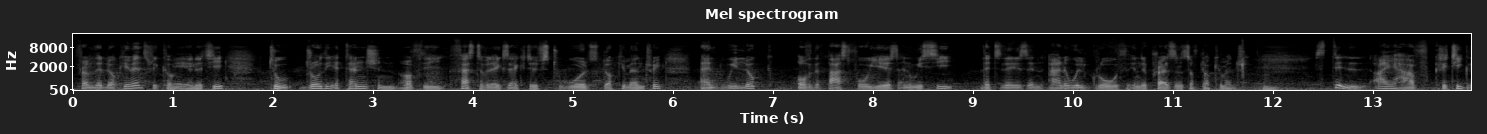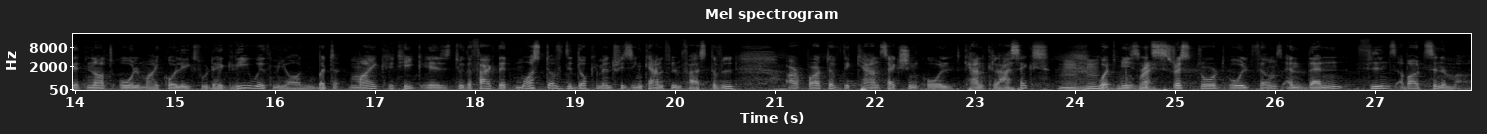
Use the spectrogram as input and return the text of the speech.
from the documentary community to draw the attention of the festival executives towards documentary. And we look over the past four years and we see that there is an annual growth in the presence of documentary. Still, I have critique that not all my colleagues would agree with me on, but my critique is to the fact that most of the documentaries in Cannes Film Festival are part of the Cannes section called Cannes Classics, what means Right. it's restored old films and then films about cinema.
